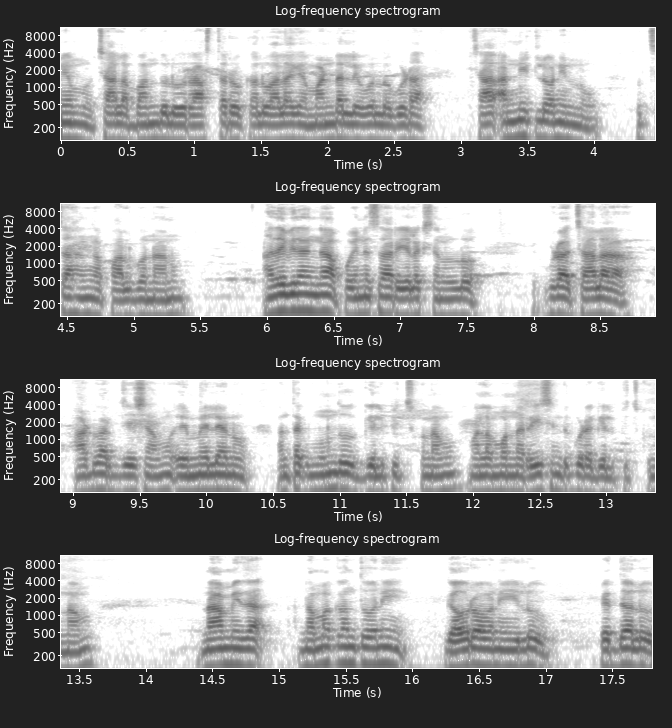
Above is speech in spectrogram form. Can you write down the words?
మేము చాలా బంధులు రాస్తారోకలు అలాగే మండల్ లెవెల్లో కూడా చా అన్నిట్లో నేను ఉత్సాహంగా పాల్గొన్నాను. అదేవిధంగా పోయినసారి ఎలక్షన్లో కూడా చాలా హార్డ్ వర్క్ చేశాము ఎమ్మెల్యేను అంతకు ముందు గెలిపించుకున్నాము మళ్ళీ మొన్న రీసెంట్ కూడా గెలిపించుకున్నాము. నా మీద నమ్మకంతో గౌరవనీయులు పెద్దలు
